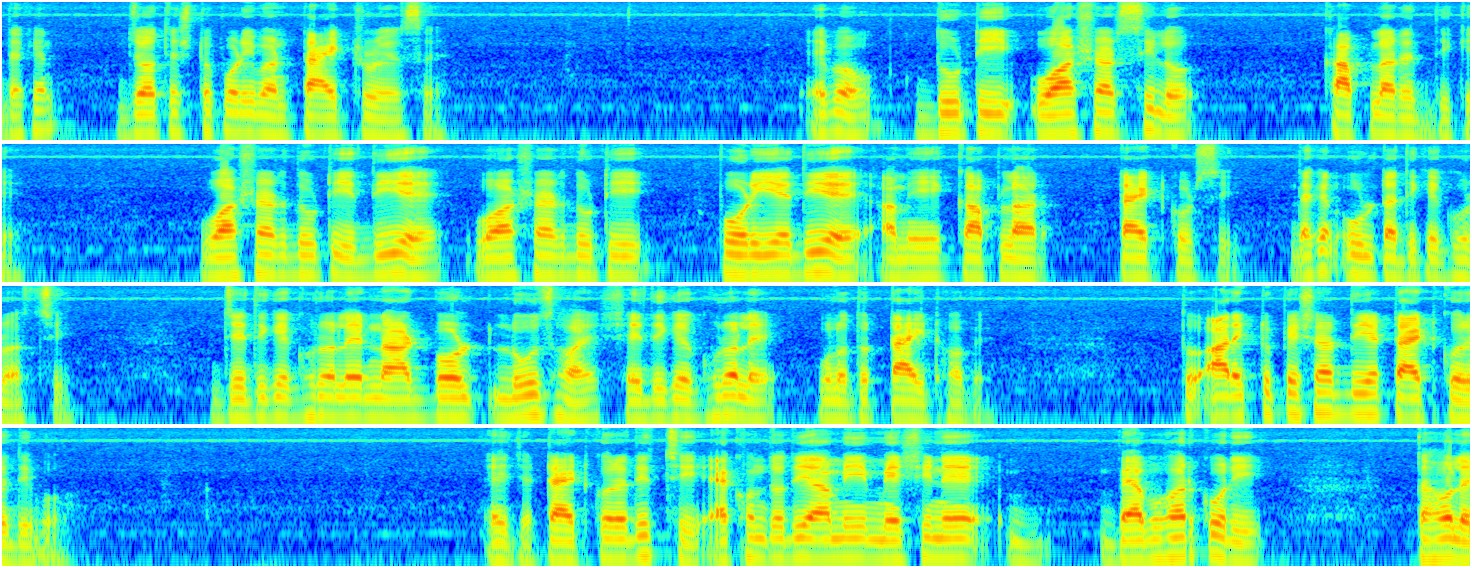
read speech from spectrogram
দেখেন, যথেষ্ট পরিমাণ টাইট রয়েছে। এবং দুটি ওয়াশার ছিল কাপলারের দিকে। ওয়াশার দুটি দিয়ে ওয়াশার দুটি পরিয়ে দিয়ে আমি কাপলার টাইট করছি। দেখেন উল্টা দিকে ঘোরাচ্ছি। যেদিকে ঘোরালে নাট বোল্ট লুজ হয় সেই দিকে ঘোরালে মূলত টাইট হবে। তো আর একটু প্রেশার দিয়ে টাইট করে দিব। এই যে টাইট করে দিচ্ছি। এখন যদি আমি মেশিনে ব্যবহার করি, তাহলে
